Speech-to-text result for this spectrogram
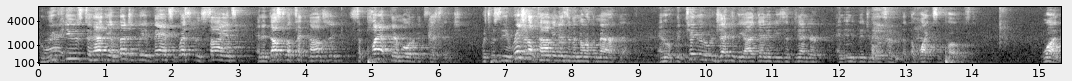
who right. refuse to have the allegedly advanced Western science and industrial technology supplant their mode of existence, which was the original communism in North America, and who have continually rejected the identities of gender and individualism that the whites imposed. One,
